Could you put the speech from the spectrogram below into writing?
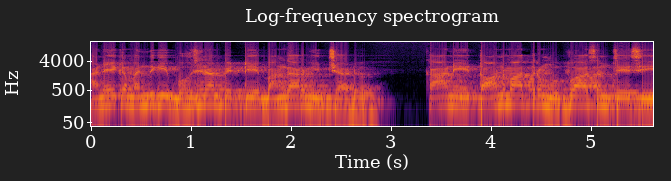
అనేక మందికి భోజనం పెట్టి బంగారం ఇచ్చాడు. కానీ తాను మాత్రం ఉపవాసం చేసి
